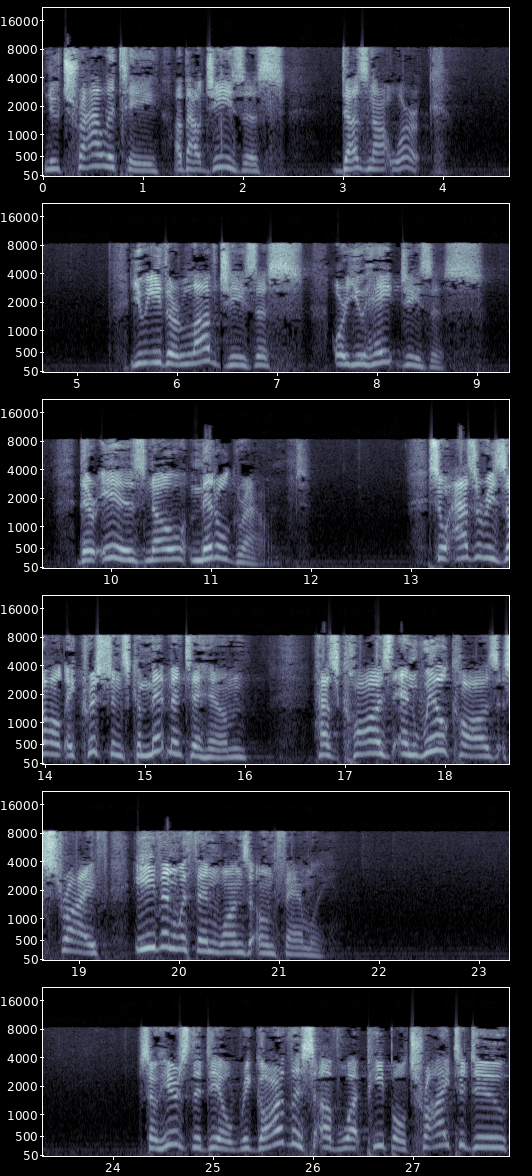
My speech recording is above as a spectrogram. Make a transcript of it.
Neutrality about Jesus does not work. You either love Jesus or you hate Jesus. There is no middle ground. So as a result, a Christian's commitment to Him has caused and will cause strife even within one's own family. So here's the deal. Regardless of what people try to do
